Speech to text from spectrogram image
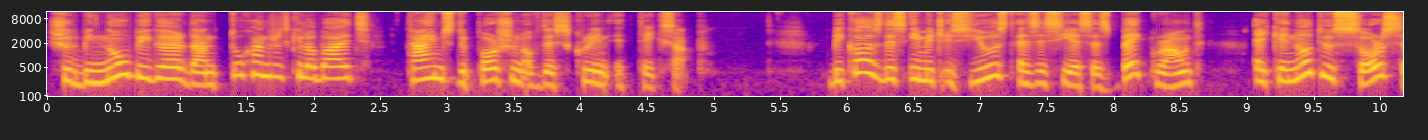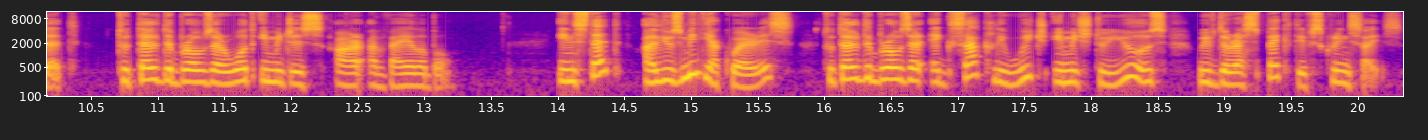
should be no bigger than 200 kilobytes times the portion of the screen it takes up. Because this image is used as a CSS background, I cannot use srcset to tell the browser what images are available. Instead, I'll use media queries to tell the browser exactly which image to use with the respective screen size.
